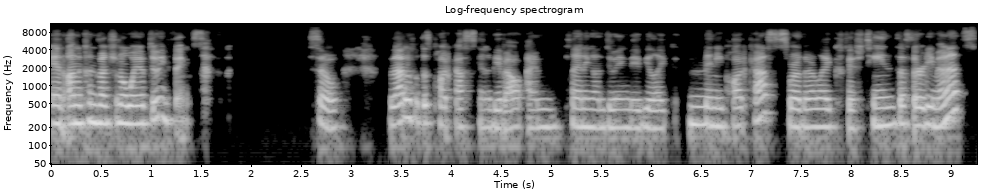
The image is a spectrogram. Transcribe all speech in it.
an unconventional way of doing things. so that is what this podcast is going to be about. I'm planning on doing maybe like mini podcasts where they're like 15 to 30 minutes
